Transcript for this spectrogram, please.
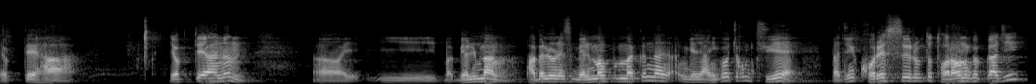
역대하 역대하는 어, 이 멸망 바벨론에서 멸망뿐만 끝난 게 아니고 조금 뒤에 나중에 고레스로부터 돌아오는 것까지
